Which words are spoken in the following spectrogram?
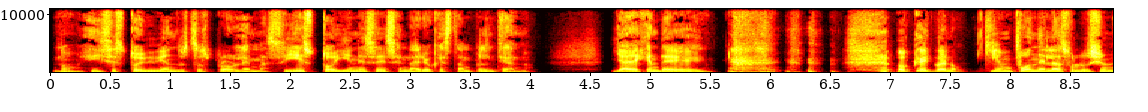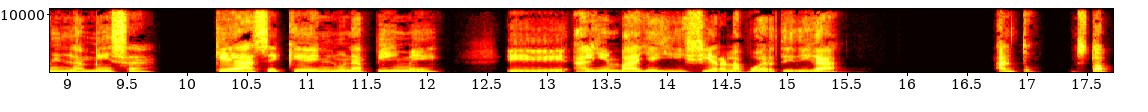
¿no? Y dice, estoy viviendo estos problemas, sí estoy en ese escenario que están planteando. Ya dejen de... ok, bueno, ¿quién pone la solución en la mesa? ¿Qué hace que en una pyme eh, alguien vaya y cierre la puerta y diga, alto, stop,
